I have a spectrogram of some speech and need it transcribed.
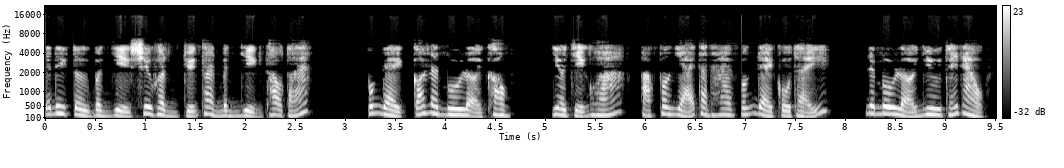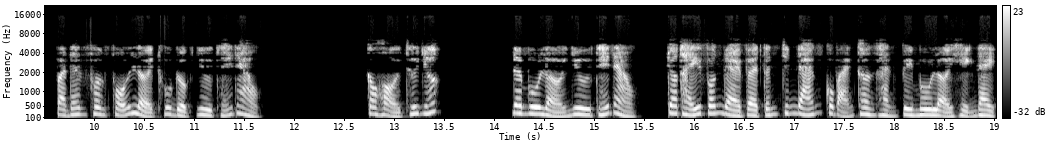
đã đi từ bệnh viện siêu hình chuyển thành bệnh viện thao tác. Vấn đề có nên mưu lợi không? Nhờ chuyển hóa hoặc phân giải thành hai vấn đề cụ thể, nên mưu lợi như thế nào và nên phân phối lợi thu được như thế nào. Câu hỏi thứ nhất, nên mưu lợi như thế nào, cho thấy vấn đề về tính chính đáng của bản thân hành vi mưu lợi hiện nay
